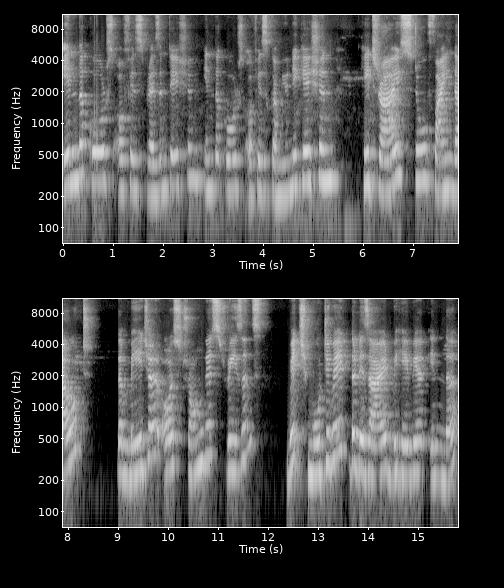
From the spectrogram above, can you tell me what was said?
in the course of his presentation in the course of his communication he tries to find out the major or strongest reasons which motivate the desired behavior in the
